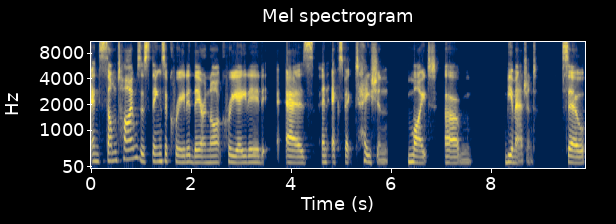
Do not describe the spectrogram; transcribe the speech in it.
and sometimes as things are created, they are not created as an expectation might um, be imagined. So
